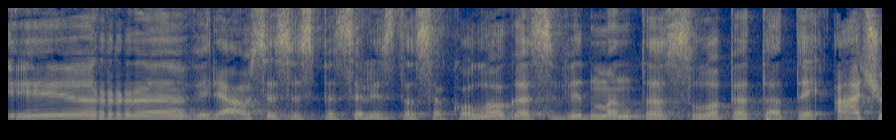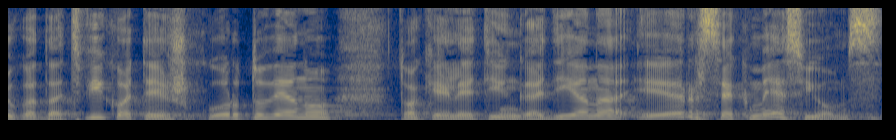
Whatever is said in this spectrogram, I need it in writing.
ir vyriausiasis specialistas ekologas Vidmantas Lopeta. Tai ačiū, kad atvykote iš Kurtuvėnų tokią lietingą dieną ir sėkmės jums.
